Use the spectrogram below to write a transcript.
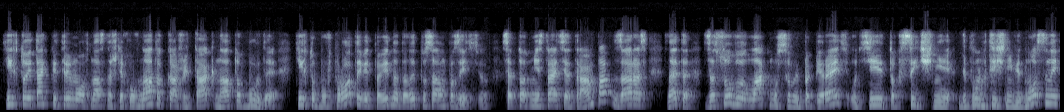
Ті, хто і так підтримував нас на шляху в НАТО, кажуть, так НАТО буде. Ті, хто був проти, відповідно дали ту саму позицію. Себто адміністрація Трампа зараз знаєте засовує лакмусовий папірець у ці токсичні дипломатичні відносини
